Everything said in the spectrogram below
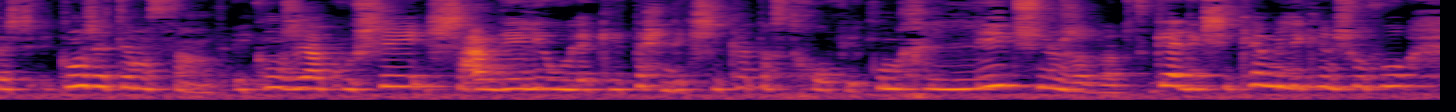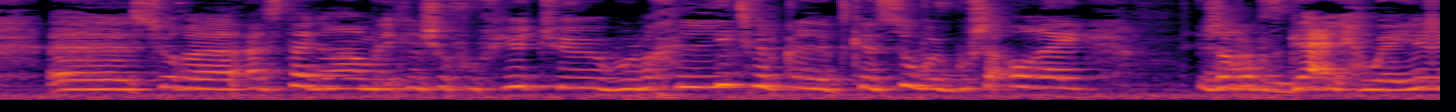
فاش كون جيتي انسانت اي كون جي اكوشي الشعر ديالي ولا كيطيح داكشي كاتاستروفيك وما خليت شنو جربت كاع داكشي كامل اللي كنشوفو آه سور انستغرام اللي كنشوفو في يوتيوب وما خليت فين قلبت. كنسول البوشا اوغي جربت كاع الحوايج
